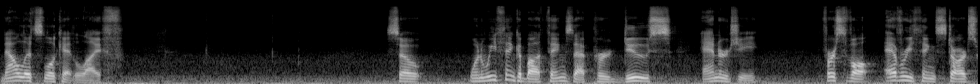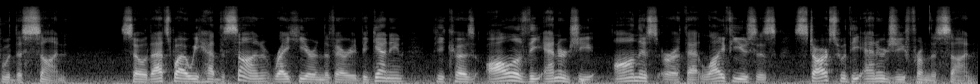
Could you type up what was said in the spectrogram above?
Now let's look at life. So when we think about things that produce energy, first of all, everything starts with the sun. So that's why we had the sun right here in the very beginning, because all of the energy on this earth that life uses starts with the energy from the sun.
